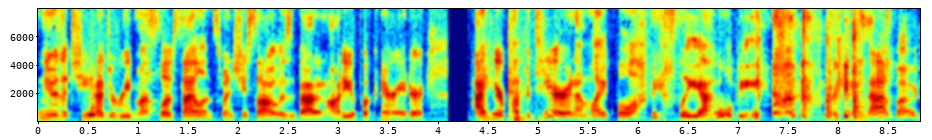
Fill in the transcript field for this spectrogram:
knew that she had to read Must Love Silence when she saw it was about an audiobook narrator. I hear puppeteer and I'm like, well, obviously I will be reading that book.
